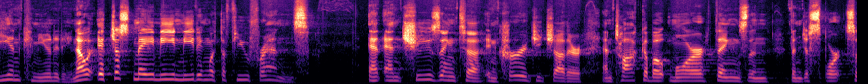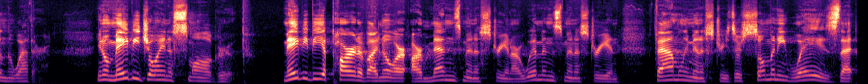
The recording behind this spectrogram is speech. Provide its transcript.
be in community. Now, it just may mean meeting with a few friends and, and choosing to encourage each other and talk about more things than, than just sports and the weather. You know, maybe join a small group. Maybe be a part of, I know, our, our men's ministry and our women's ministry and family ministries. There's so many ways that,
